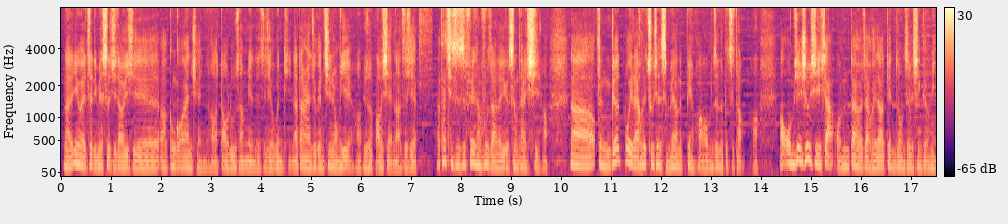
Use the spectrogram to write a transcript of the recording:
那因为这里面涉及到一些呃公共安全啊，道路上面的这些问题，那当然就跟金融业啊，比如说保险啊这些，那它其实是非常复杂的一个生态系哈。那整个未来会出现什么样的变化，我们真的不知道啊。好，我们先休息一下，我们待会儿再回到电动车新革命。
